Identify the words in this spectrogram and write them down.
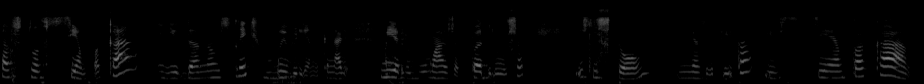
Так что всем пока. И до новых встреч в выборе на канале Мир бумажек подружек. Если что, меня зовут Вика. И всем пока.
